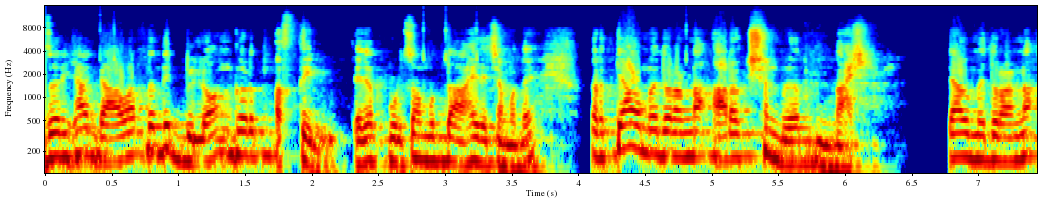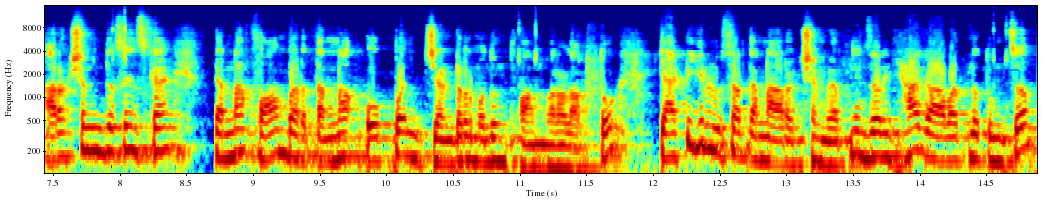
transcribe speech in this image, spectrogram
जर ह्या गावातनं ते बिलॉंग करत असतील त्याच्यात पुढचा मुद्दा आहे त्याच्यामध्ये तर त्या उमेदवारांना आरक्षण मिळत नाही. त्या उमेदवारांना आरक्षण इन द सेन्स काय? त्यांना फॉर्म भरताना ओपन जनरलमधून फॉर्म भरावा लागतो. कॅटेगरीनुसार त्यांना आरक्षण मिळत नाही. जर ह्या गावातलं तुमचं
